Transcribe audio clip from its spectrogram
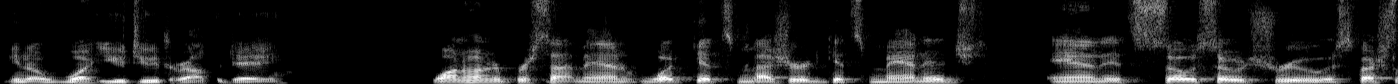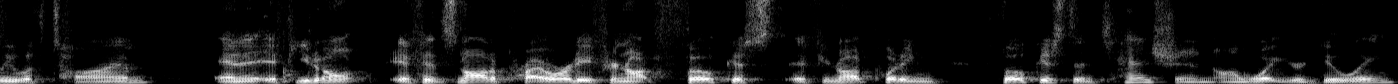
you know, what you do throughout the day. 100% man. What gets measured gets managed. And it's so, so true, especially with time and if you don't if it's not a priority if you're not focused if you're not putting focused intention on what you're doing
